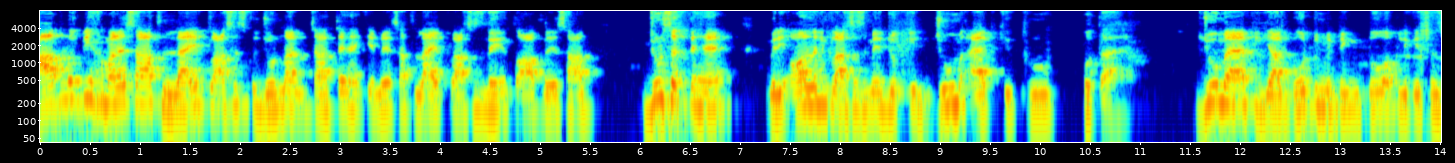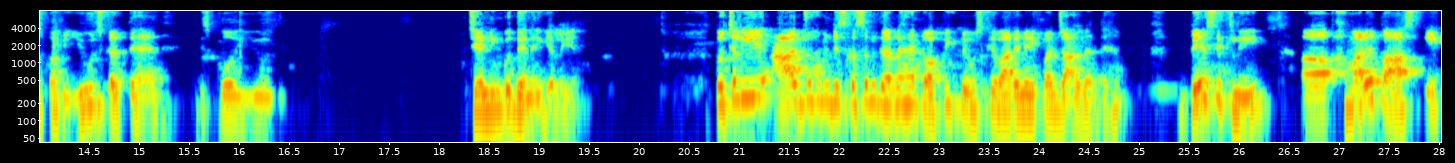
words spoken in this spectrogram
आप लोग भी हमारे साथ लाइव क्लासेस को जुड़ना चाहते हैं कि मेरे साथ लाइव क्लासेस लें तो आप मेरे साथ जुड़ सकते हैं मेरी ऑनलाइन क्लासेस में, जो कि जूम ऐप के थ्रू होता है। जूम ऐप या गो टू मीटिंग दो एप्लीकेशंस को हम यूज़ करते हैं इसको यूज़ ट्रेनिंग को देने के लिए। तो चलिए आज जो हम डिस्कशन कर रहे हैं टॉपिक पे उसके बारे में एक बार जान लेते हैं। बेसिकली हमारे पास एक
